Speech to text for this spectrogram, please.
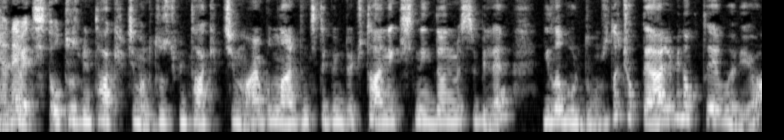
yani evet işte 30 bin takipçim var, 33 bin takipçim var. Bunlardan işte günde 3 tane kişinin dönmesi bile yıla vurduğumuzda çok değerli bir noktaya varıyor.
